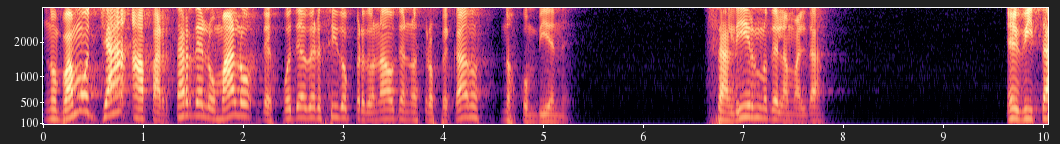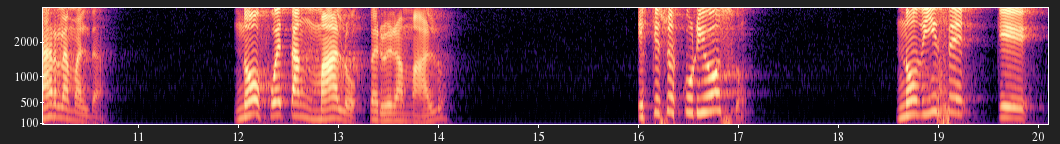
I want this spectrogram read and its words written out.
Nos vamos ya a apartar de lo malo después de haber sido perdonados de nuestros pecados. Nos conviene salirnos de la maldad, evitar la maldad. No fue tan malo, pero era malo. Es que eso es curioso. No dice que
